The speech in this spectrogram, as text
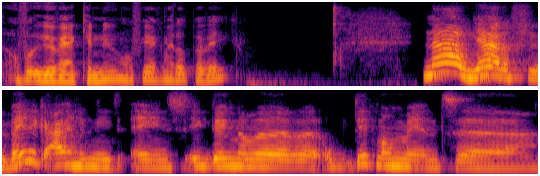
Hoeveel uur werk je nu? Hoeveel werk je gemiddeld per week? Nou ja, dat weet ik eigenlijk niet eens. Ik denk dat we op dit moment uh,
